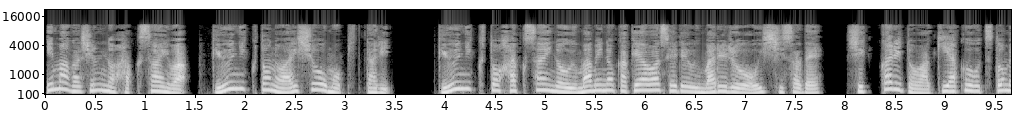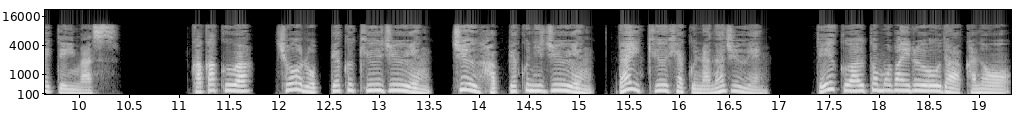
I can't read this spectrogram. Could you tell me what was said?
今が旬の白菜は牛肉との相性もぴったり。牛肉と白菜の旨味の掛け合わせで生まれる美味しさで、しっかりと脇役を務めています。価格は小690円、中820円、第970円。テイクアウトモバイルオーダー可能。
